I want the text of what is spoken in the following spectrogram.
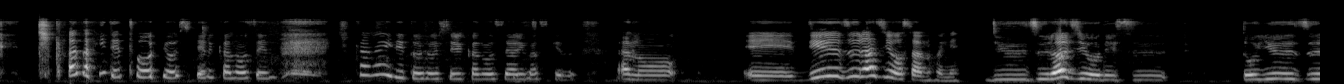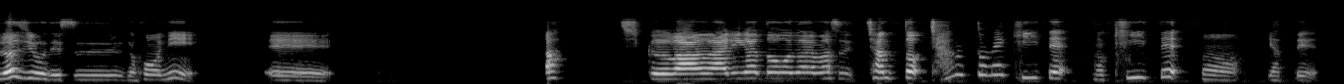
聞かないで投票してる可能性、聞かないで投票してる可能性ありますけど、あの、えー、デューズラジオさんの方にね、デューズラジオです。ドユーズラジオですの方に、えー、あ、ちくわんありがとうございます。ちゃんと、ちゃんとね、聞いて、もう聞いて、もうやって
